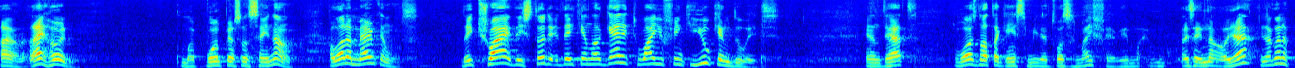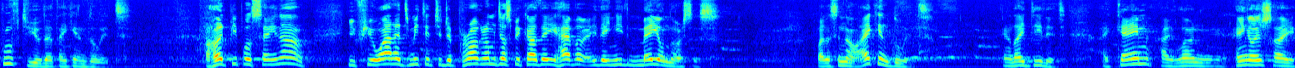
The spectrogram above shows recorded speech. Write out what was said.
I heard one person say, no, a lot of Americans, they try, they study, they cannot get it. Why you think you can do it? And that was not against me, that was my family. I say, no, yeah? I'm going to prove to you that I can do it. I heard people say, no, if you are admitted to the program just because they, have a, they need male nurses. But I said, no, I can do it. And I did it. I came, I learned English, I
